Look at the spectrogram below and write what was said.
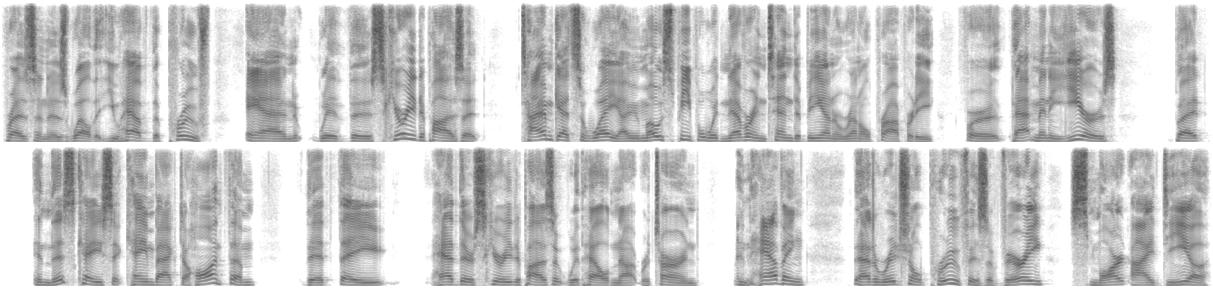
present as well, that you have the proof. And with the security deposit, time gets away. I mean, most people would never intend to be on a rental property for that many years. But in this case, it came back to haunt them that they had their security deposit withheld, not returned. And having that original proof is a very smart idea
